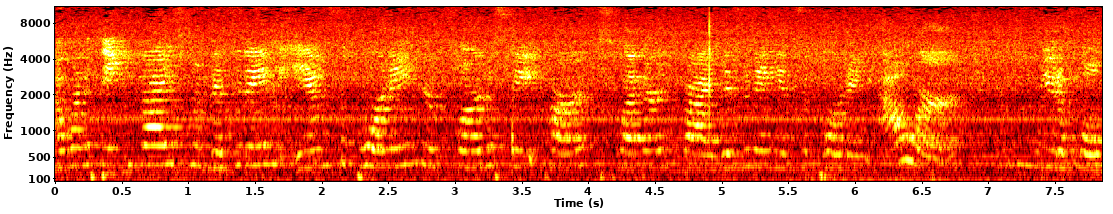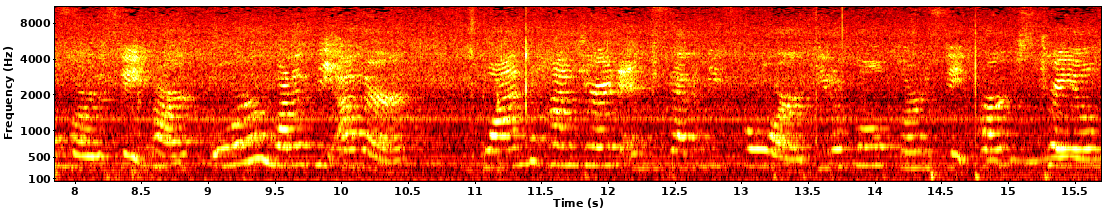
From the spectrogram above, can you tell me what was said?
I want to thank you guys for visiting and supporting your Florida State Parks, whether it's by visiting and supporting our beautiful Florida State Park or one of the other 174 beautiful Florida State parks, trails,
